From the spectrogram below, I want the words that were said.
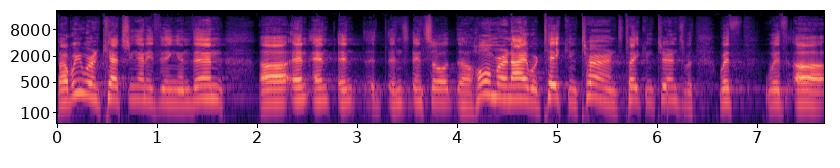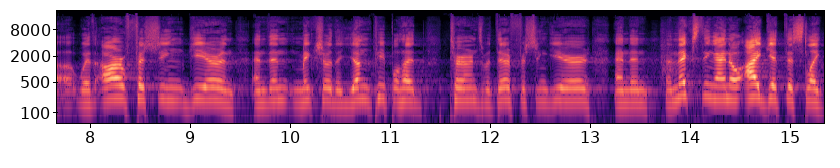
But we weren't catching anything. And then uh, and, and, and, and, and so Homer and I were taking turns, taking turns with, with, with, uh, with our fishing gear, and, and then make sure the young people had turns with their fishing gear. And then the next thing I know, I get this like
